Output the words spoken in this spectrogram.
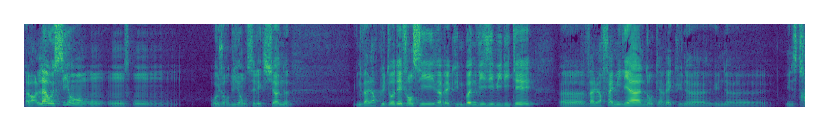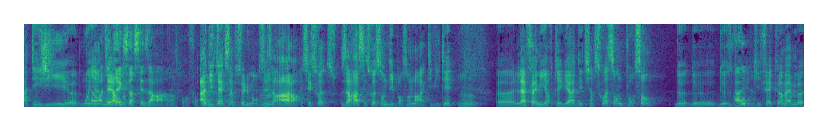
Alors là aussi, on, aujourd'hui, on sélectionne une valeur plutôt défensive, avec une bonne visibilité, valeur familiale, donc avec une, une, une stratégie euh, moyen alors, terme. Inditex, hein, c'est Zara. Hein, pour Inditex, absolument. C'est mhm. Zara. Alors, c'est Zara, c'est 70% de leur activité. Mhm. euh, la famille Ortega détient 60% de, de, de, ce ah groupe qui fait quand même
